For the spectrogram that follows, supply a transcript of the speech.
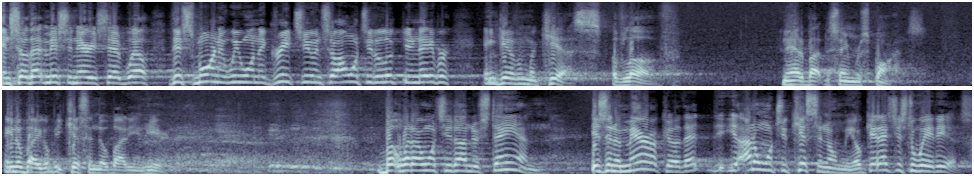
And so that missionary said, Well, this morning we want to greet you, and so I want you to look your neighbor and give him a kiss of love. And they had about the same response. Ain't nobody going to be kissing nobody in here. But what I want you to understand is in America that I don't want you kissing on me, okay? That's just the way it is.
